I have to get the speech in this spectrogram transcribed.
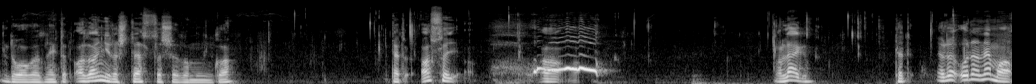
dolgoznék. Tehát az annyira stresszes ez a munka. Tehát az, hogy a, a leg... Tehát oda, oda nem a...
